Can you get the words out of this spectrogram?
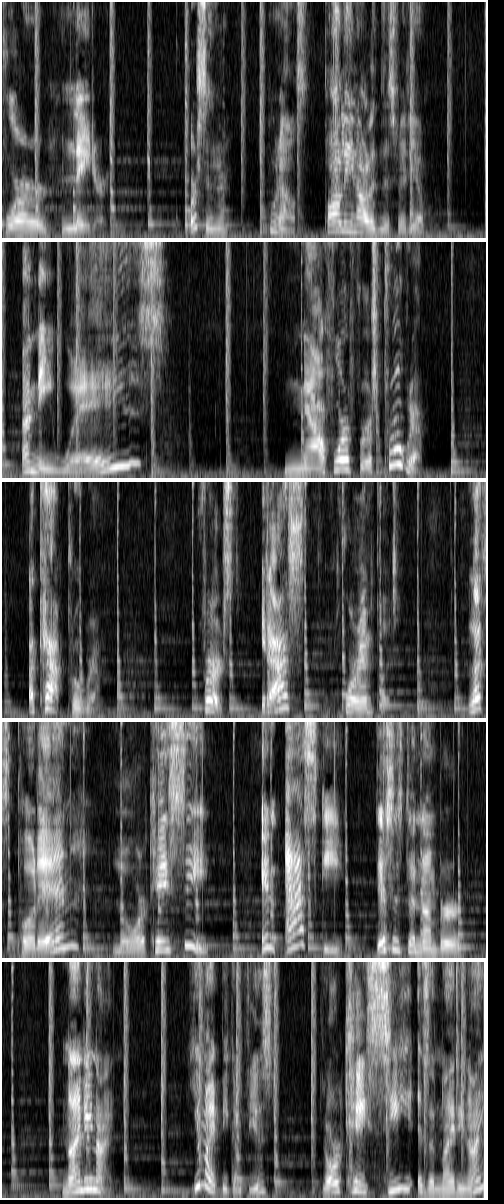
for later. Or sooner. Who knows? Probably not in this video. Anyways, now for our first program. A cat program. First, it asks for input. Let's put in lowercase c. In ASCII, this is the number 99. You might be confused. Lowercase c is a 99?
